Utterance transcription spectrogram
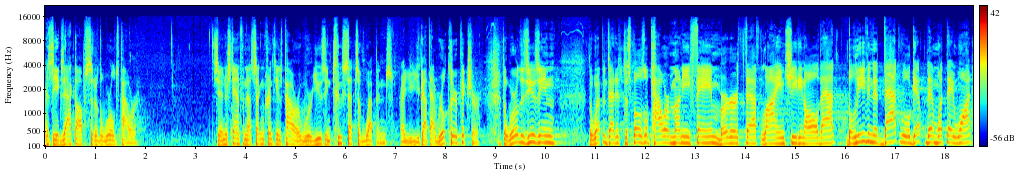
is the exact opposite of the world's power. So you understand from that Second Corinthians power, we're using two sets of weapons, right? You, you got that real clear picture. The world is using the weapons at its disposal power, money, fame, murder, theft, lying, cheating, all that, believing that that will get them what they want.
